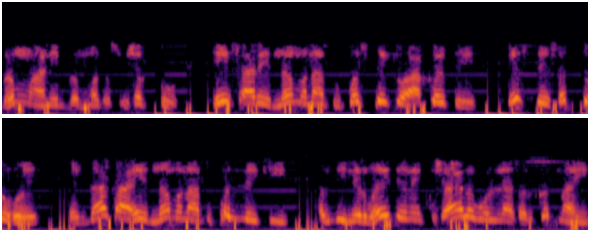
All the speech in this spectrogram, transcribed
ब्रह्म आणि ब्रह्मच असू शकतो. हे सारे न मनात उपजते किंवा आकळते हेच ते सत्य होय. एकदा काय न मनात उपजले की अगदी निर्भयतेने खुशाल बोलण्यास हरकत नाही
